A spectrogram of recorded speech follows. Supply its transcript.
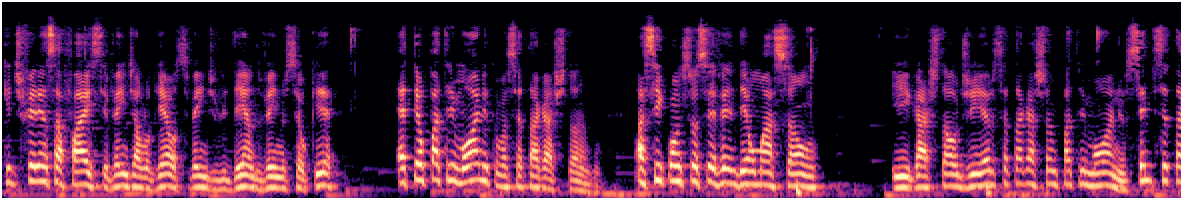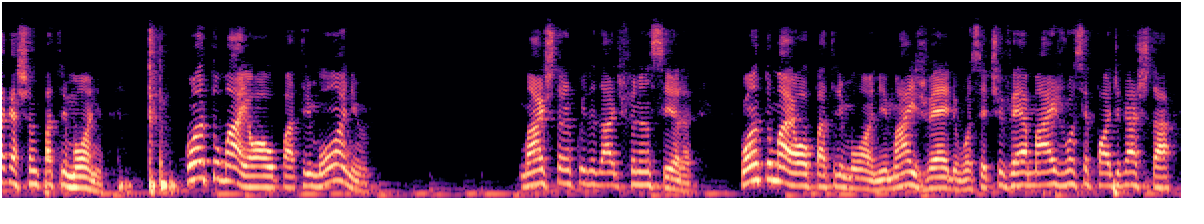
que diferença faz se vem de aluguel, se vem de dividendo, vem não sei o quê? É teu patrimônio que você está gastando. Assim como se você vender uma ação e gastar o dinheiro, você está gastando patrimônio. Sempre você está gastando patrimônio. Quanto maior o patrimônio, mais tranquilidade financeira. Quanto maior o patrimônio e mais velho você tiver, mais você pode gastar.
